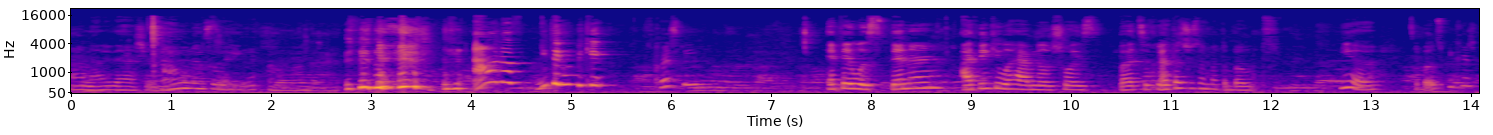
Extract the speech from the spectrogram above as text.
I'm not even sure. I don't know if it would be. Oh my god. I don't know. If, you think it would be crispy? If it was thinner, I think it would have no choice but to I thought you were talking about the boats. Yeah, The boats be crispy.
